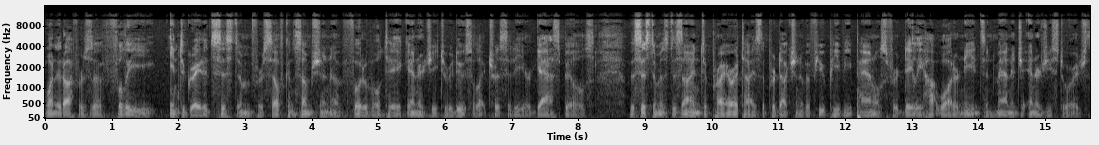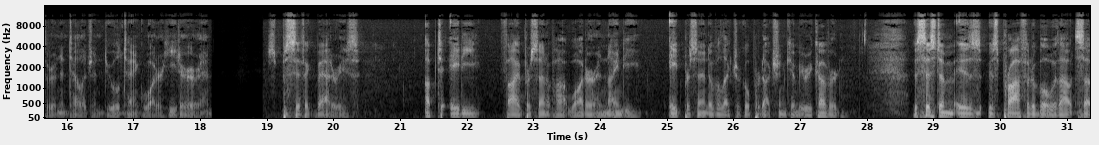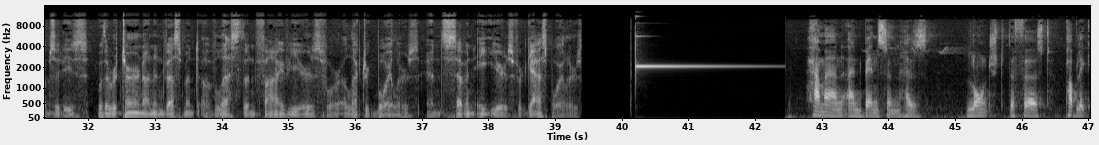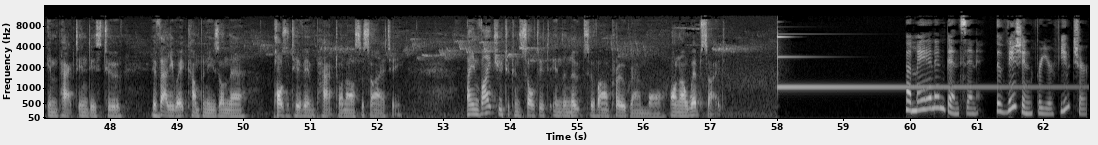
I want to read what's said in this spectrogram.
Wanit offers a fully integrated system for self consumption of photovoltaic energy to reduce electricity or gas bills. The system is designed to prioritize the production of a few PV panels for daily hot water needs and manage energy storage through an intelligent dual tank water heater and specific batteries. Up to 85% of hot water and 98% of electrical production can be recovered. The system is, is profitable without subsidies, with a return on investment of less than five years for electric boilers and seven, eight years for gas boilers. Hamann and Benson has launched the first public impact index to evaluate companies on their positive impact on our society. I invite you to consult it in the notes of our program or on our website. Hamann and Benson, the vision for your future.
